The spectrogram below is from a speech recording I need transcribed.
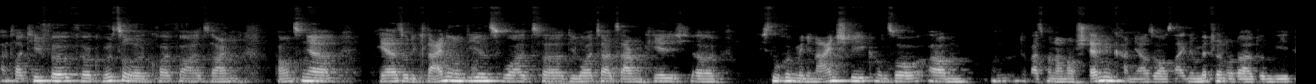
attraktiv für, für größere Käufer halt sein. Bei uns sind ja eher so die kleineren Deals, wo halt äh, die Leute halt sagen, okay, ich, äh, ich suche mir den Einstieg und so, ähm, und was man dann auch stemmen kann, ja, so aus eigenen Mitteln oder halt irgendwie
